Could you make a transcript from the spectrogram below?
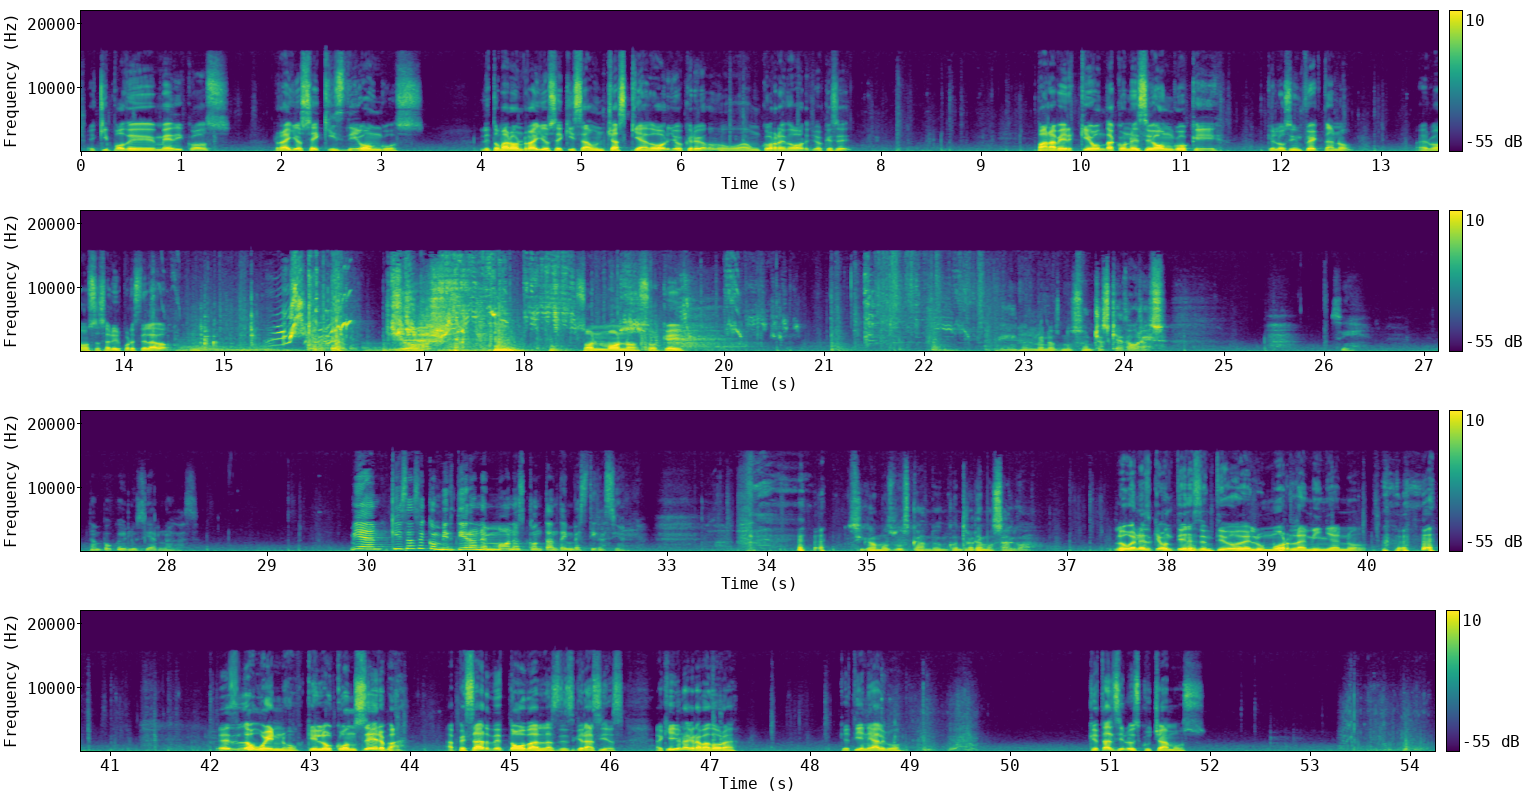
Equipo de médicos. Rayos X de hongos. Le tomaron rayos X a un chasqueador, yo creo. O a un corredor, yo qué sé. Para ver qué onda con ese hongo que, que los infecta, ¿no? A ver, vamos a salir por este lado. Son monos, ok. Bien, al menos no son chasqueadores. Sí. Tampoco hay luciérnagas. Bien, quizás se convirtieron en monos con tanta investigación. Sigamos buscando, encontraremos algo. Lo bueno es que aún tiene sentido del humor la niña, ¿no? es lo bueno, que lo conserva. A pesar de todas las desgracias. Aquí hay una grabadora. Que tiene algo. ¿Qué tal si lo escuchamos?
